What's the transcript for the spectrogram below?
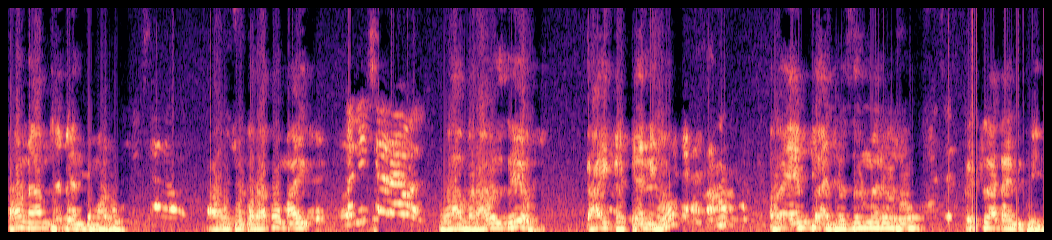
શું નામ છે બેન તમારું? આ ઓછું તો રાખો માઈક મનીષા રાવલ. વાહ રાવલ દેવ. કાંઈ ઘટે નહીં હો હવે એમ કે આ જસદણમાં રહ્યો છો કેટલા ટાઈમથી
